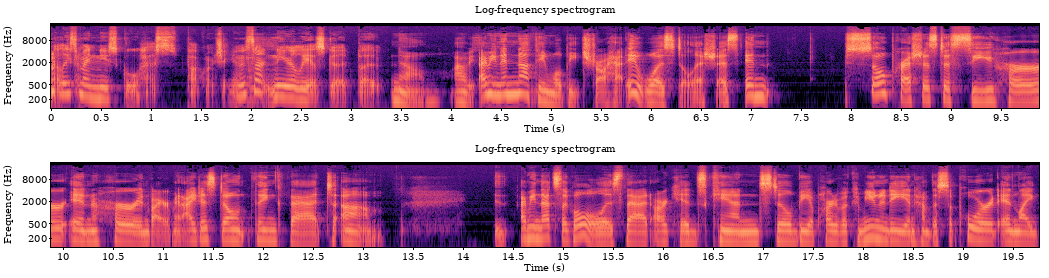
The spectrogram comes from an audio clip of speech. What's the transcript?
At least my new school has popcorn chicken. It's not nearly as good, but No, I, I mean, and nothing will beat Straw Hat. It was delicious and so precious to see her in her environment. I just don't think that. Um, I mean, that's the goal: is that our kids can still be a part of a community and have the support and like.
